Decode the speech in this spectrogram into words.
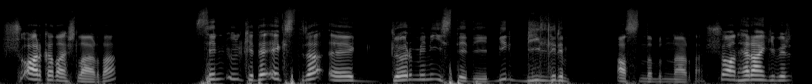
Şu arkadaşlarda senin ülkede ekstra e, görmeni istediği bir bildirim aslında bunlarda. Şu an herhangi bir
